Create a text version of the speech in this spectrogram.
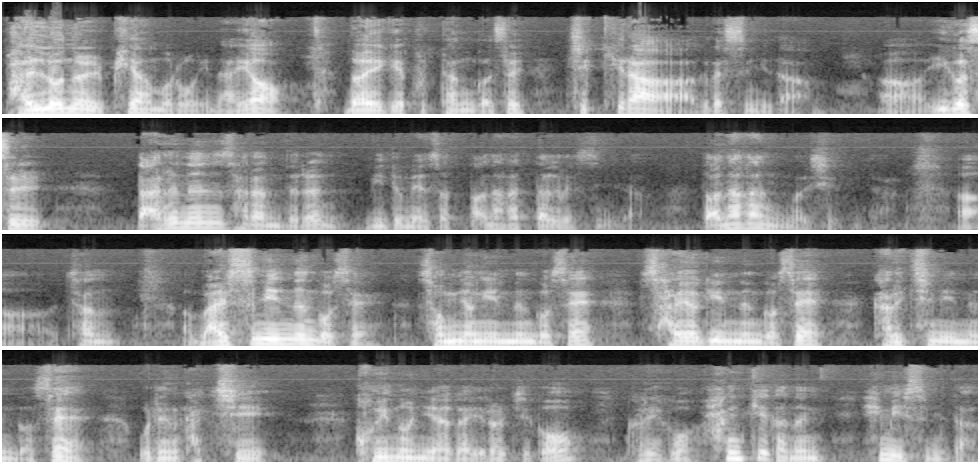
반론을 피함으로 인하여 너에게 부탁한 것을 지키라 그랬습니다. 어, 이것을 따르는 사람들은 믿음에서 떠나갔다 그랬습니다. 떠나간 것입니다. 어, 참 말씀이 있는 곳에 성령이 있는 곳에 사역이 있는 곳에 가르침이 있는 곳에 우리는 같이 코이노니아가 이루어지고 그리고 함께 가는 힘이 있습니다.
